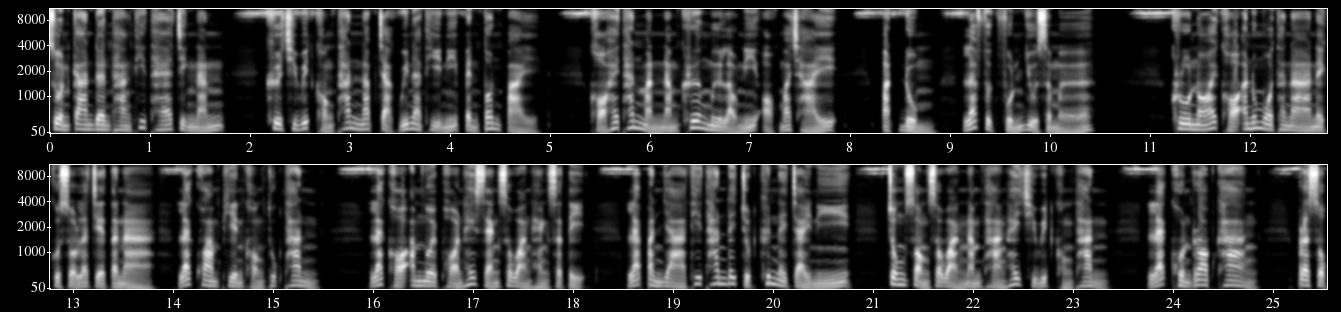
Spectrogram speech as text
ส่วนการเดินทางที่แท้จริงนั้น คือชีวิตของท่านนับจากวินาทีนี้เป็นต้นไป ขอให้ท่านหมั่นนำเครื่องมือเหล่านี้ออกมาใช้ ปัดดุ่มและฝึกฝนอยู่เสมอ ครูน้อยขออนุโมทนาในกุศลเจตนาและความเพียรของทุกท่าน และขออำนวยพรให้แสงสว่างแห่งสติ และปัญญาที่ท่านได้จุดขึ้นในใจนี้ จงส่องสว่างนำทางให้ชีวิตของท่าน และคนรอบข้าง ประสบ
